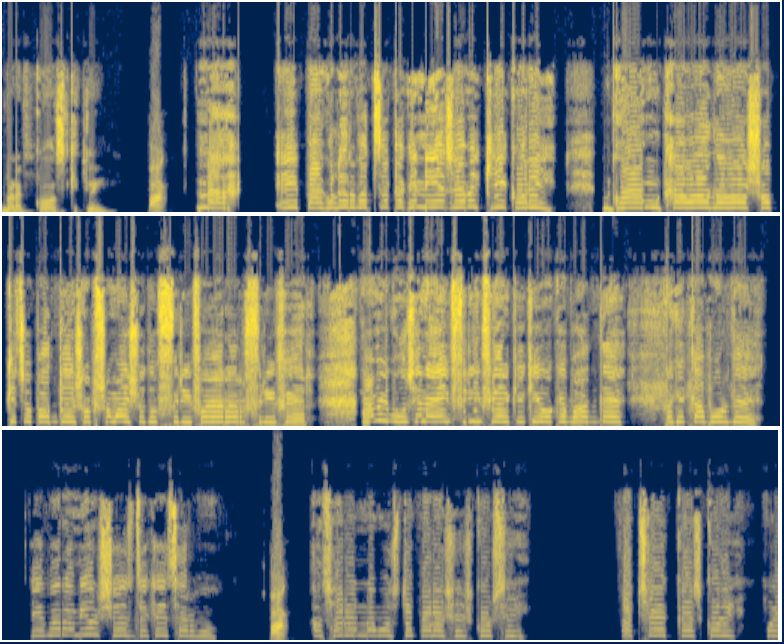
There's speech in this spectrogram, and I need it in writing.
বেটা কস কি তুই? না এই পাগলের বাচ্চাটাকে নিয়ে যে আমি কি করি? ঘুম খাওয়া দাওয়া সবকিছু বাদ দিয়ে সব সময় শুধু ফ্রি ফায়ার আর ফ্রি ফায়ার আমি বুঝি না এই ফ্রি ফায়ার কে কি ওকে ভাত দেয় তাকে কাপড় দেয় এবার আমি ওর শেষ দেখে ছাড়বো। আসরের নামাজ তো পড়া শেষ করছি। আচ্ছা এক কাজ করি। ওই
